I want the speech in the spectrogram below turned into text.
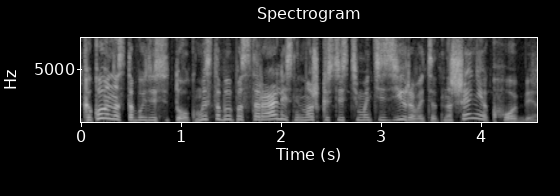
какой у нас с тобой здесь итог? Мы с тобой постарались немножко систематизировать отношение к хобби.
